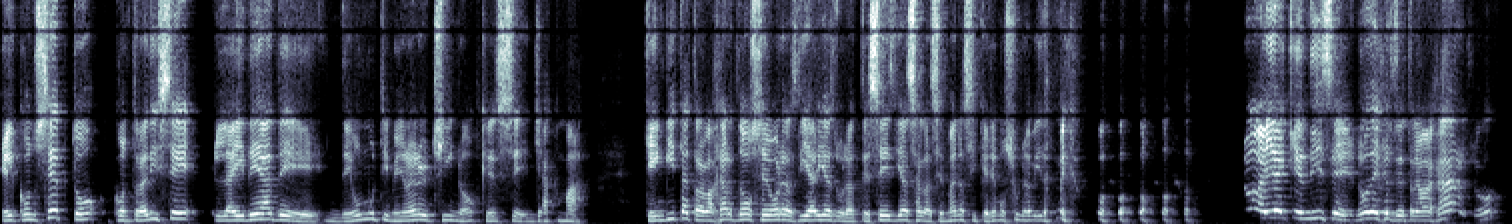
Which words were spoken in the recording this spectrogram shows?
El concepto contradice la idea de, un multimillonario chino que es eh, Jack Ma, que invita a trabajar 12 horas diarias durante 6 días a la semana si queremos una vida mejor quien dice, no dejes de trabajar, ¿no?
